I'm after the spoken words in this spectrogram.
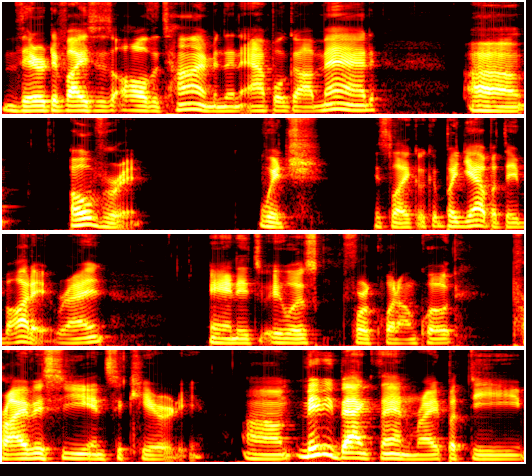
their devices all the time, and then Apple got mad uh, over it, which is like, okay, but yeah, but they bought it, right? And it, it was for quote unquote privacy and security. Um, maybe back then, right? But the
